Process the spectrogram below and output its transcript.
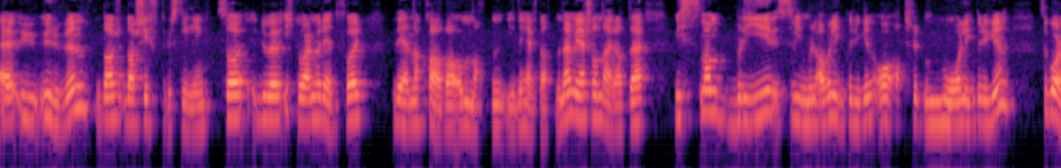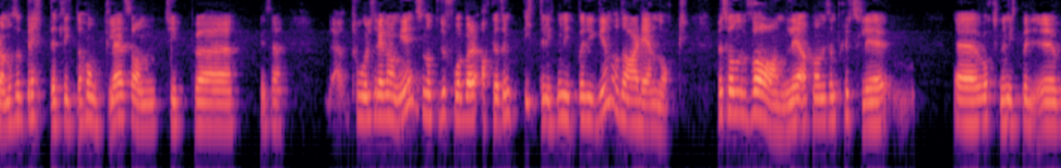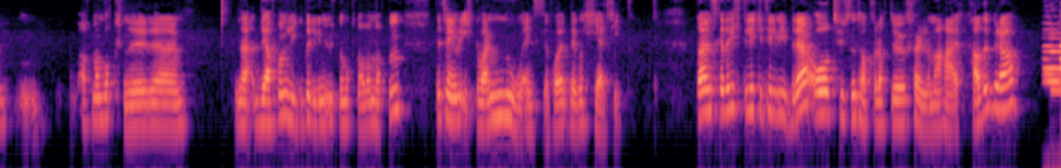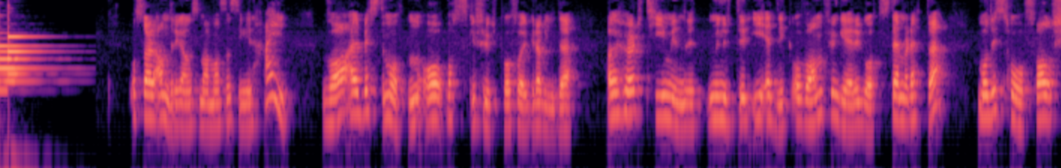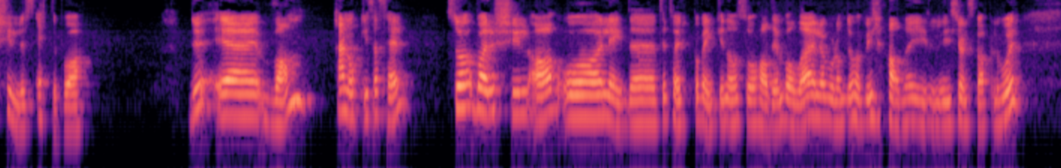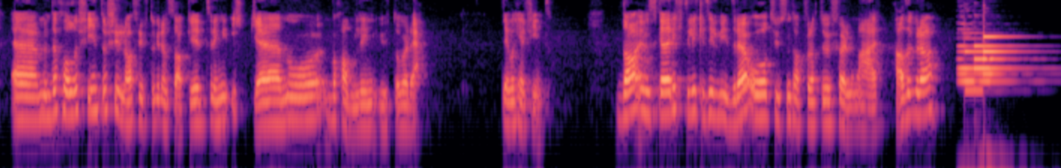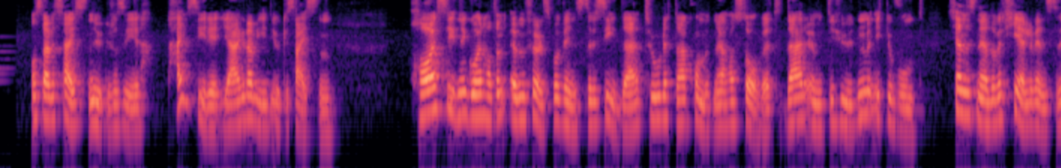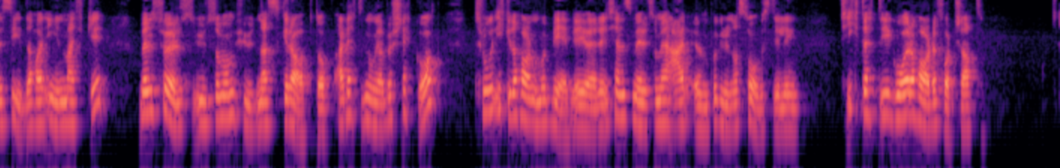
uh, urven, da, da, skifter du stilling. Så du bør ikke være noe redd for Rena Cava om natten i det hele tatt. Men det er mer sånn der at hvis man blir svimmel av å ligge på ryggen og absolutt må ligge på ryggen, så går det an å brette et lite håndkle sånn type ja, to eller tre ganger, sånn at du får bare akkurat en bitte liten vipp på ryggen, og da er det nok. Men sånn vanlig at man liksom plutselig eh, våkner midt på eh, At man våkner eh, nei, Det at man ligger på ryggen uten å våkne av om natten, det trenger du ikke å være noe engstelig for. Det går helt fint. Da ønsker jeg deg riktig lykke til videre, og tusen takk for at du følger meg her. Ha det bra! Og så er det andre gangs mamma som sier hei. Hva er beste måten å vaske frukt på for gravide? Har hørt ti minutter i eddik og vann fungerer godt. Stemmer dette? Må det i så fall skylles etterpå? Du, eh, vann er nok i seg selv. Så bare skyll av og legg det til tørk på benken, og så ha det i en bolle, eller hvordan du vil ha det i kjøleskap eller hvor. Eh, men det holder fint å skylle av frukt og grønnsaker. Trenger ikke noe behandling utover det. Det går helt fint. Da ønsker jeg riktig lykke til videre, og tusen takk for at du følger meg her. Ha det bra. Og så er det 16 uker som sier Hei, Siri. Jeg er gravid i uke 16. Har siden i går hatt en øm følelse på venstre side. Tror dette har kommet når jeg har sovet. Det er ømt i huden, men ikke vondt. Kjennes nedover hele venstre side, har ingen merker, men føles ut som om huden er skrapt opp. Er dette noe jeg bør sjekke opp? Tror ikke det har noe med baby å gjøre. Kjennes mer ut som jeg er øm pga. sovestilling. Fikk dette i går og har det fortsatt.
